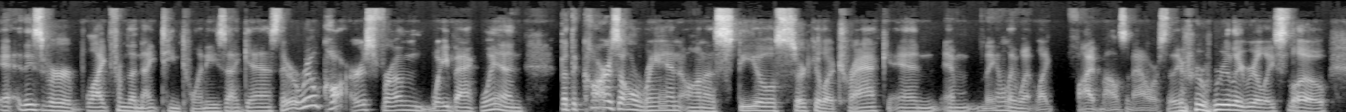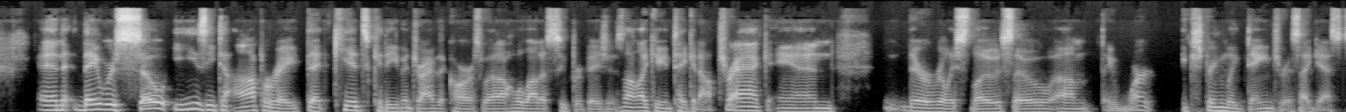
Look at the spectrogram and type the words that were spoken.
these were like from the 1920s, I guess. They were real cars from way back when, but the cars all ran on a steel circular track and and they only went like five miles an hour. So they were really, really slow. And they were so easy to operate that kids could even drive the cars without a whole lot of supervision. It's not like you can take it off track and they were really slow. So um, they weren't extremely dangerous, I guess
